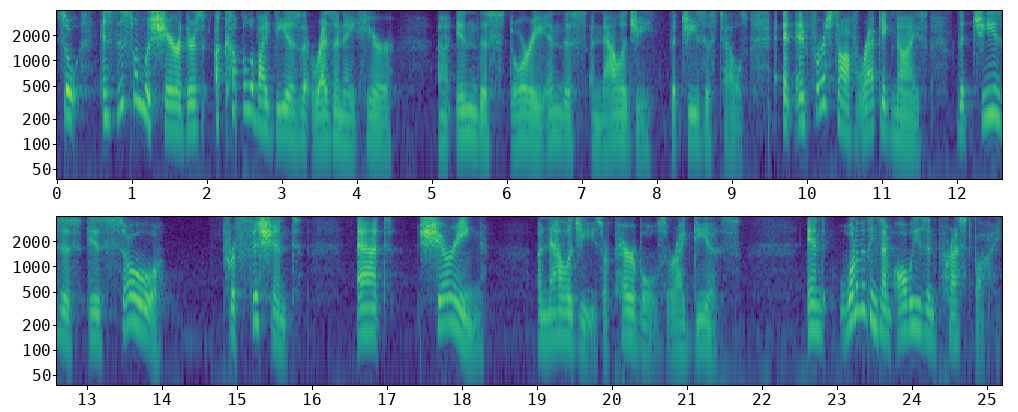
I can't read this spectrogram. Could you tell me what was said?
So, as this one was shared, there's a couple of ideas that resonate here uh, in this story, in this analogy that Jesus tells. And, and first off, recognize that Jesus is so proficient at sharing analogies or parables or ideas. And one of the things I'm always impressed by,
